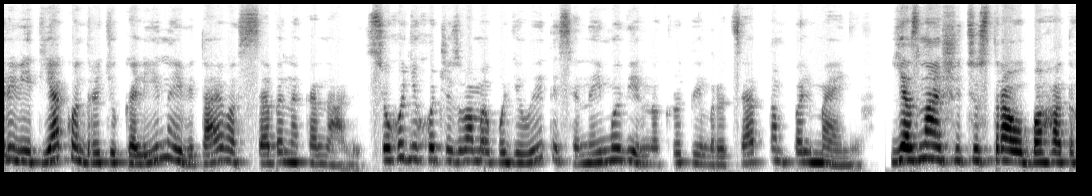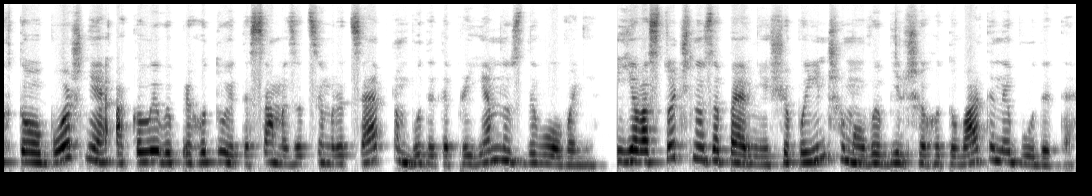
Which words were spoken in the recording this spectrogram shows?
привіт! Я Кондратюк Аліна і вітаю вас з себе на каналі. Сьогодні хочу з вами поділитися неймовірно крутим рецептом пельменів. Я знаю, що цю страву багато хто обожнює, а коли ви приготуєте саме за цим рецептом, будете приємно здивовані. І я вас точно запевнюю, що по-іншому ви більше готувати не будете.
